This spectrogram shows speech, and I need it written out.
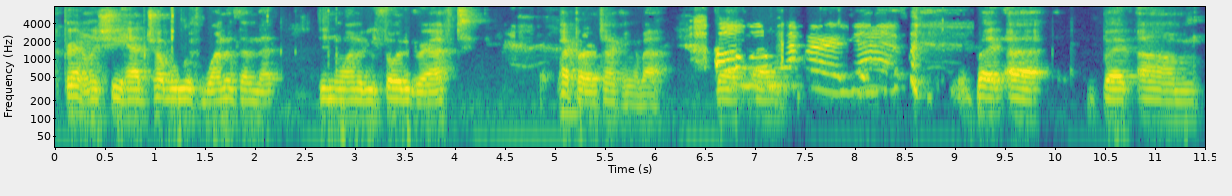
apparently she had trouble with one of them that didn't want to be photographed. Pepper, I'm talking about. But, oh, uh, Pepper, yes. But uh, but um,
